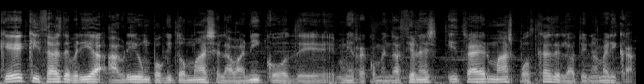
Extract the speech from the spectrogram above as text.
que quizás debería abrir un poquito más el abanico de mis recomendaciones y traer más podcasts de Latinoamérica.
